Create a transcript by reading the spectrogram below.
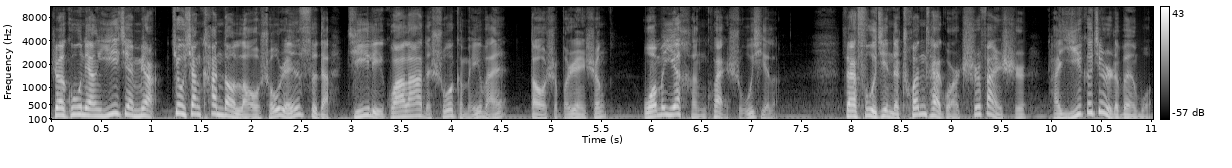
这姑娘一见面就像看到老熟人似的，叽里呱啦的说个没完，倒是不认生。我们也很快熟悉了。在附近的川菜馆吃饭时，她一个劲儿的问我：“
